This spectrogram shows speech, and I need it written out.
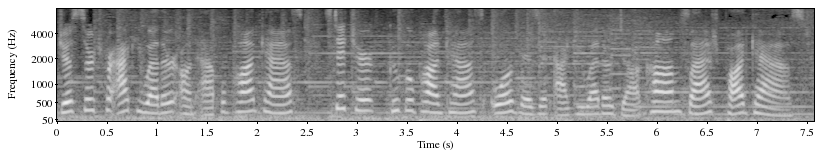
Just search for AccuWeather on Apple Podcasts, Stitcher, Google Podcasts, or visit AccuWeather.com slash podcast.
